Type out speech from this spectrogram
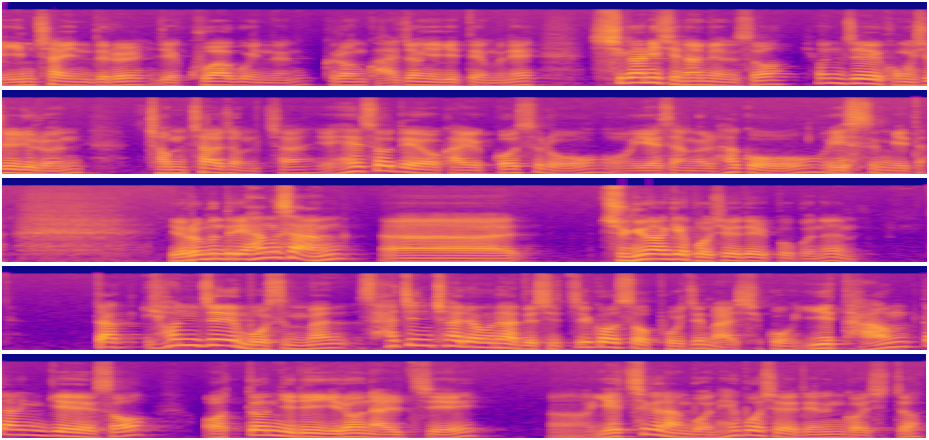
임차인들을 이제 구하고 있는 그런 과정이기 때문에 시간이 지나면서 현재의 공실률은 점차 점차 해소되어 갈 것으로 예상을 하고 있습니다. 여러분들이 항상 중요하게 보셔야 될 부분은 딱 현재의 모습만 사진 촬영을 하듯이 찍어서 보지 마시고 이 다음 단계에서 어떤 일이 일어날지 어, 예측을 한번 해보셔야 되는 것이죠.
